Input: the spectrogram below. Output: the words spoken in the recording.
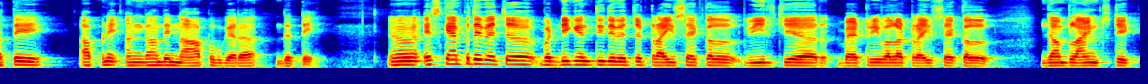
ਅਤੇ ਆਪਣੇ ਅੰਗਾਂ ਦੇ ਨਾਪ ਵਗੈਰਾ ਦਿੱਤੇ। ਇਸ ਕੈਂਪ ਦੇ ਵਿੱਚ ਵੱਡੀ ਗਿਣਤੀ ਦੇ ਵਿੱਚ ਟਰਾਈਸਾਈਕਲ, ਵੀਲਚੇਅਰ, ਬੈਟਰੀ ਵਾਲਾ ਟਰਾਈਸਾਈਕਲ ਜਾਂ ਬਲਾਈਂਡ ਸਟਿਕ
